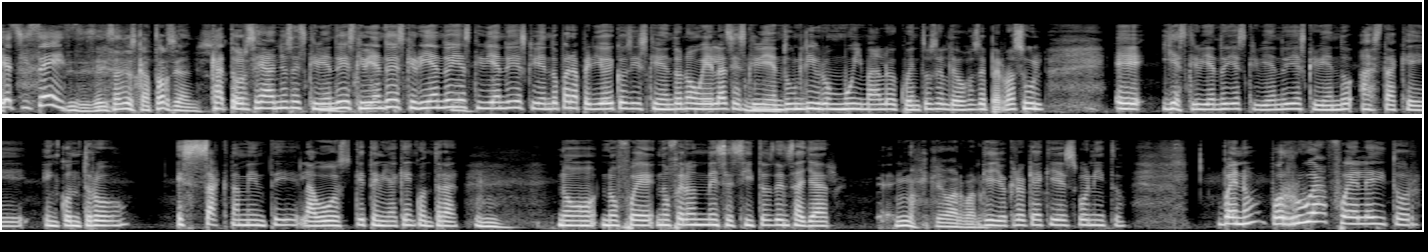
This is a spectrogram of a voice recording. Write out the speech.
16. 16 años, 14 años. 14 años escribiendo y escribiendo y escribiendo y escribiendo y escribiendo para periódicos y escribiendo novelas, escribiendo un libro muy malo de cuentos, el de Ojos de Perro Azul, eh, y escribiendo y escribiendo y escribiendo hasta que encontró exactamente la voz que tenía que encontrar. No, no, fue, no fueron mesecitos de ensayar, No, qué bárbaro. que yo creo que aquí es bonito. Bueno, Porrúa fue el editor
